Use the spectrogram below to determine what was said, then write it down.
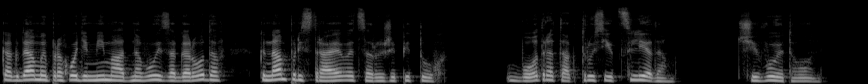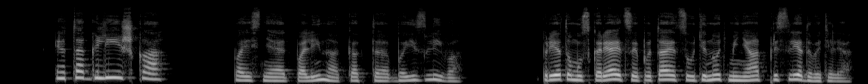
Когда мы проходим мимо одного из огородов, к нам пристраивается рыжий петух. Бодро так трусит следом. Чего это он? «Это Глишка», — поясняет Полина как-то боязливо. При этом ускоряется и пытается утянуть меня от преследователя.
